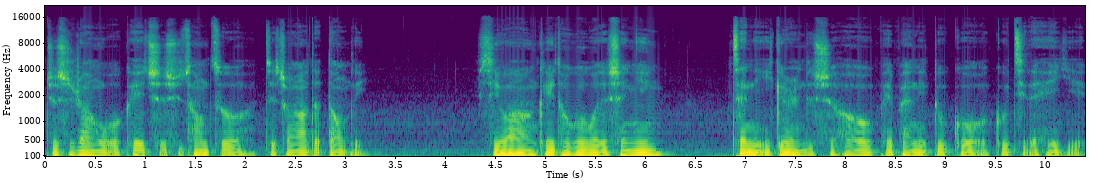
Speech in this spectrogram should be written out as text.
就是让我可以持续创作最重要的动力。希望可以透过我的声音，在你一个人的时候陪伴你度过孤寂的黑夜，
